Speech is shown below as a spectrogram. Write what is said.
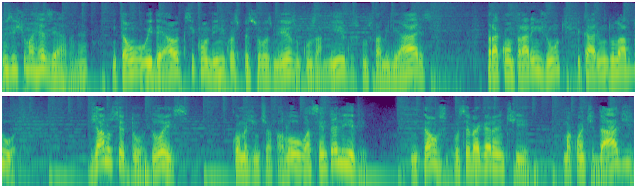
não existe uma reserva, né? Então, o ideal é que se combine com as pessoas mesmo, com os amigos, com os familiares, para comprarem juntos, ficarem um do lado do outro. Já no setor 2, como a gente já falou, o assento é livre. Então, você vai garantir uma quantidade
